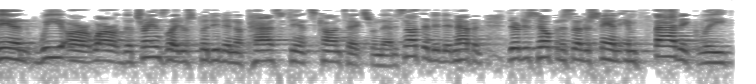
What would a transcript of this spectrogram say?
then we are, the translators put it in a past tense context from that. It's not that it didn't happen. They're just helping us understand emphatically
